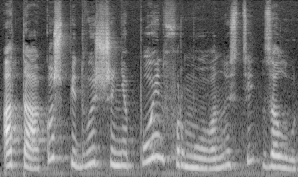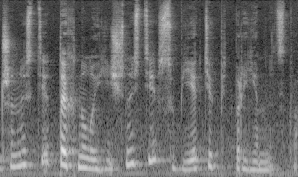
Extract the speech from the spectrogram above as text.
а також підвищення поінформованості, залученості, технологічності суб'єктів підприємництва.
